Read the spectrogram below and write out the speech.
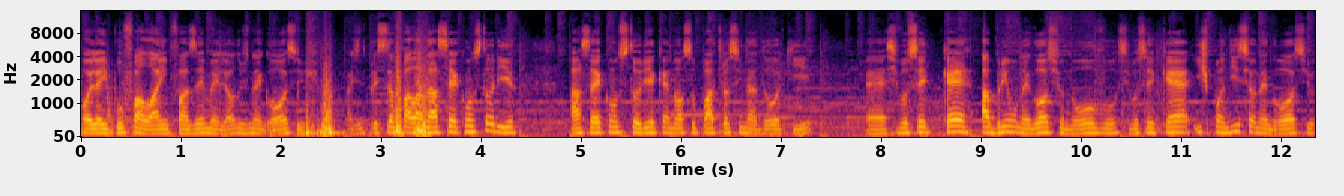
Olha aí, por falar em fazer melhor dos negócios, a gente precisa falar da CE Consultoria. A CE Consultoria que é nosso patrocinador aqui. É, se você quer abrir um negócio novo, se você quer expandir seu negócio,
